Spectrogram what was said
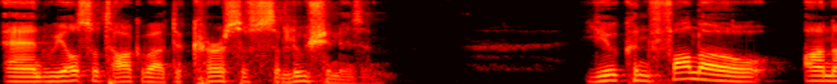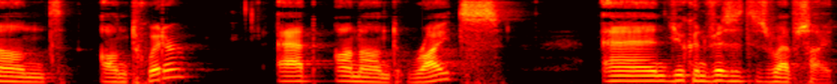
and we also talk about the curse of solutionism. You can follow Anand on Twitter at Anand Writes, and you can visit his website,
